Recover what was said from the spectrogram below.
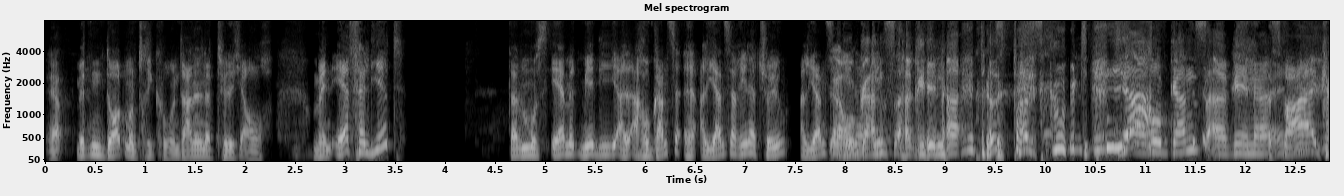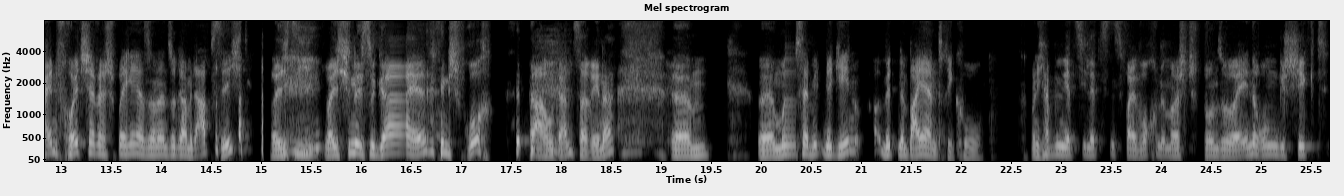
Ja. Mit einem Dortmund-Trikot und Daniel natürlich auch. Und wenn er verliert, dann muss er mit mir die Arroganz, äh, Allianz Arena, Entschuldigung, Allianz Arena. Arroganz Arena, das passt gut. Die ja. Arroganz Arena. Das war kein freudscher Versprecher, sondern sogar mit Absicht, weil ich die, weil ich finde es so geil, den Spruch, Arroganz Arena. Ähm, äh, muss er mit mir gehen mit einem Bayern-Trikot. Und ich habe ihm jetzt die letzten zwei Wochen immer schon so Erinnerungen geschickt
